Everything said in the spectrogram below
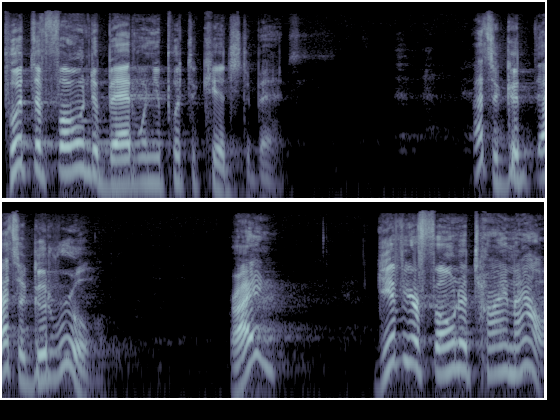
Put the phone to bed when you put the kids to bed. That's a good, that's a good rule, right? Give your phone a timeout.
